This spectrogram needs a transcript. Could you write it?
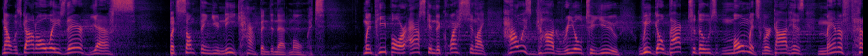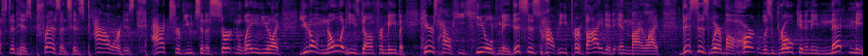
Now, was God always there? Yes, but something unique happened in that moment. When people are asking the question, like, how is God real to you? We go back to those moments where God has manifested His presence, His power, His attributes in a certain way, and you're like, you don't know what He's done for me, but here's how He healed me. This is how He provided in my life. This is where my heart was broken, and He met me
